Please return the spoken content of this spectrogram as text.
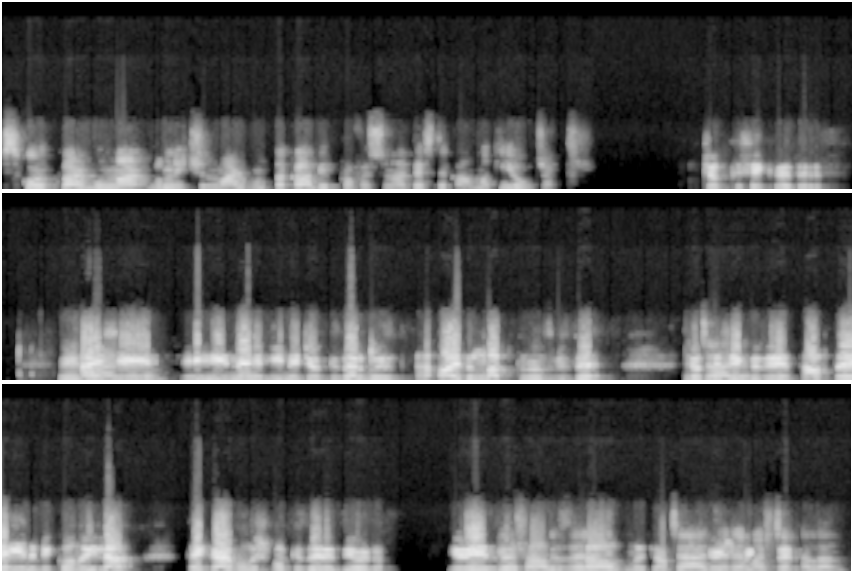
psikologlar bunlar bunun için var. Mutlaka bir profesyonel destek almak iyi olacaktır. Çok teşekkür ederiz. Rica Her şeyi ederim. yine yine çok güzel aydınlattınız bizi. Çok Rica teşekkür ederim. ederiz. Haftaya yeni bir konuyla tekrar buluşmak üzere diyorum. Yüreğinize Görüşmek sağlık. üzere. Sağ olun hocam. Rica ederim. Hoşçakalın.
